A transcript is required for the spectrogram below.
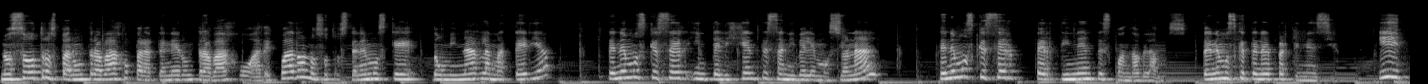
Nosotros para un trabajo, para tener un trabajo adecuado, nosotros tenemos que dominar la materia, tenemos que ser inteligentes a nivel emocional, tenemos que ser pertinentes cuando hablamos, tenemos que tener pertinencia. Y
